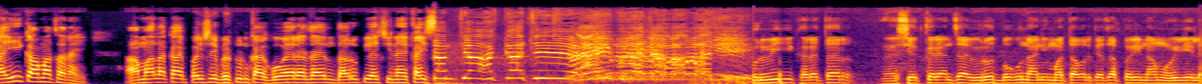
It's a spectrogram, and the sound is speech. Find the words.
काही कामाचा नाही. आम्हाला काय पैसे भेटून काय गोव्याला जाऊन दारू पियाची नाही काहीच पूर्वी खरं तर शेतकऱ्यांचा विरोध बघून आणि मतावर त्याचा परिणाम होईल.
